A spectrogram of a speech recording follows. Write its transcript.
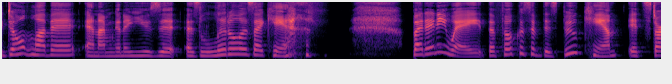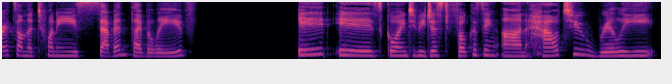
I don't love it and I'm going to use it as little as I can. but anyway, the focus of this boot camp, it starts on the 27th, I believe. It is going to be just focusing on how to really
